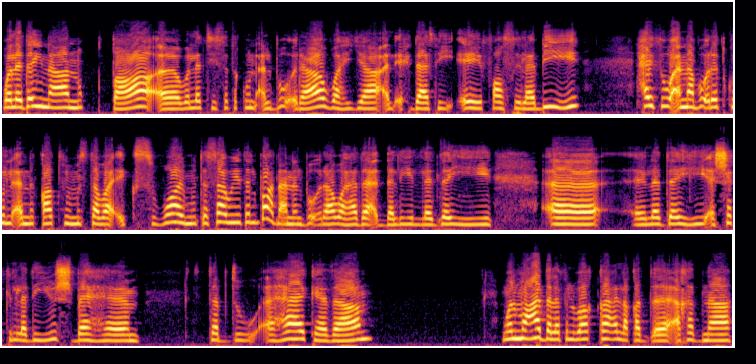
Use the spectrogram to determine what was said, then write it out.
ولدينا نقطة آه، والتي ستكون البؤرة وهي الإحداثي a فاصلة b حيث أن بؤرة كل النقاط في مستوى x y متساوية البعد عن البؤرة وهذا الدليل لديه آه، لديه الشكل الذي يشبه تبدو هكذا. والمعادلة في الواقع لقد أخذنا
